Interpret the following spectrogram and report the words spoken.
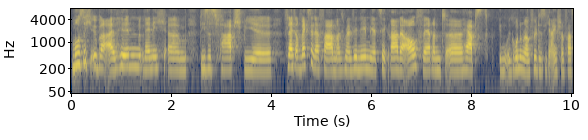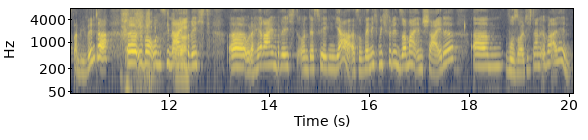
muss ich überall hin, wenn ich ähm, dieses Farbspiel, vielleicht auch Wechsel der Farben, also ich meine, wir nehmen jetzt hier gerade auf, während äh, Herbst, im, im Grunde genommen fühlt es sich eigentlich schon fast an wie Winter äh, über uns hineinbricht. Ja. Äh, oder hereinbricht und deswegen ja, also wenn ich mich für den Sommer entscheide, ähm, wo sollte ich dann überall hin?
